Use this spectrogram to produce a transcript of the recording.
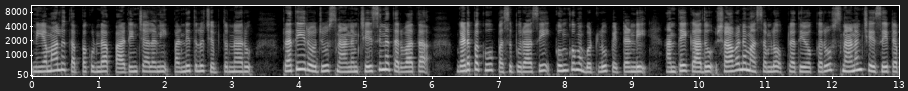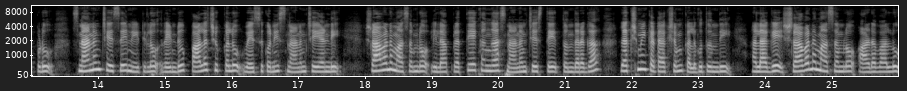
నియమాలు తప్పకుండా పాటించాలని పండితులు చెబుతున్నారు ప్రతిరోజు స్నానం చేసిన తర్వాత గడపకు పసుపు రాసి కుంకుమ బొట్లు పెట్టండి. అంతేకాదు శ్రావణ మాసంలో ప్రతి ఒక్కరూ స్నానం చేసేటప్పుడు స్నానం చేసే నీటిలో రెండు పాల చుక్కలు వేసుకొని స్నానం చేయండి. శ్రావణ మాసంలో ఇలా ప్రత్యేకంగా స్నానం చేస్తే తొందరగా లక్ష్మీ కటాక్షం కలుగుతుంది. అలాగే శ్రావణ మాసంలో ఆడవాళ్ళు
